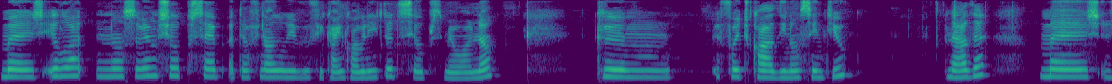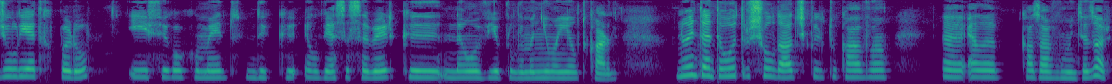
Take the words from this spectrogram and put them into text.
Mas ele, não sabemos se ele percebe, até o final do livro fica incógnita de se ele percebeu ou não, que hum, foi tocado e não sentiu nada, mas Juliet reparou e ficou com medo de que ele viesse a saber que não havia problema nenhum em ele tocar-lhe. No entanto, a outros soldados que lhe tocavam, eh, ela causava muita dor.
